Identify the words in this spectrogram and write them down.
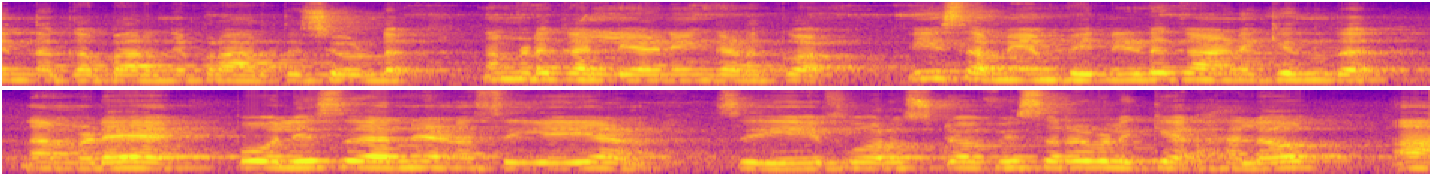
എന്നൊക്കെ പറഞ്ഞ് പ്രാർത്ഥിച്ചുകൊണ്ട് നമ്മുടെ കല്യാണിയും കിടക്കുക. ഈ സമയം പിന്നീട് കാണിക്കുന്നത് നമ്മുടെ പോലീസുകാരനെയാണ് സി ഐ ആണ് സി ഐ ഫോറസ്റ്റ് ഓഫീസറെ വിളിക്കുക. ഹലോ ആ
